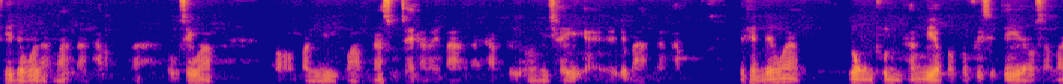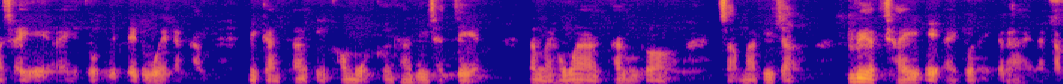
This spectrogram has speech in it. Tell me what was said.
ที่เรียกว่าลามะนะครับดูซิว่ามันมีความน่าสนใจอะไรบ้างนะครับ หรือมันมีใช้อะไรได้บ้างนะครับ จะเห็นได้ว่า ลงทุนครั้งเดียวกับ Perplexity เราสามารถใช้ AI ตัวอื่นได้ด้วยนะครับ มีการอ้างอิงข้อมูลค่อนข้างที่ชัดเจน นั่นหมายความว่าท่านก็สามารถที่จะเลือกใช้ AI ตัวไหนก็ได้นะครับ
